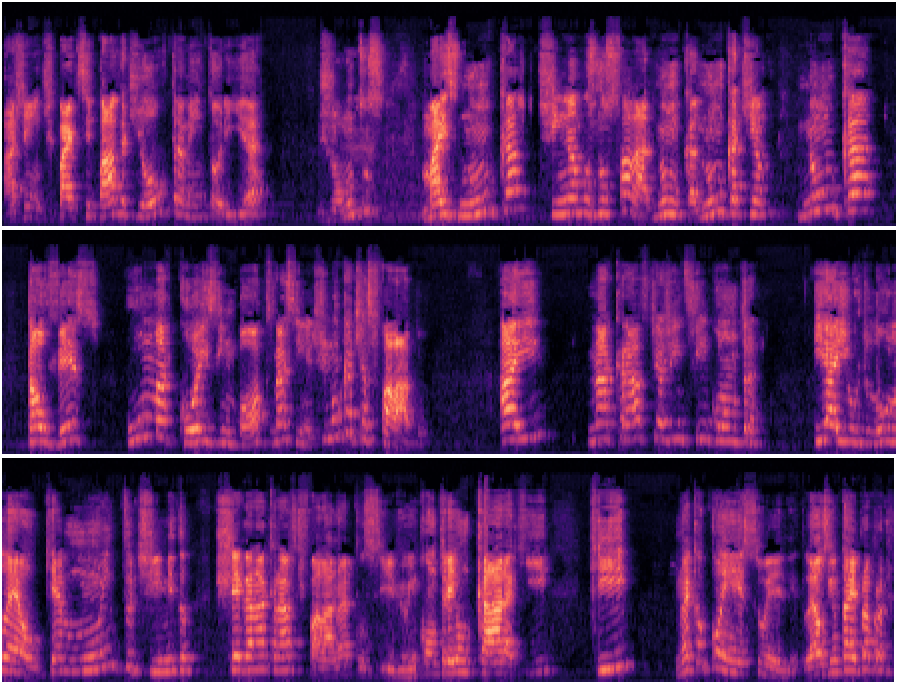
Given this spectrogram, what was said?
a gente participava de outra mentoria juntos, mas nunca tínhamos nos falado. Nunca, nunca tínhamos. Nunca, talvez uma coisa em box, mas assim, a gente nunca tinha se falado. Aí, na craft, a gente se encontra. E aí, o Léo, que é muito tímido, chega na craft e fala: ah, não é possível. Encontrei um cara aqui que não é que eu conheço ele. Leozinho tá aí para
